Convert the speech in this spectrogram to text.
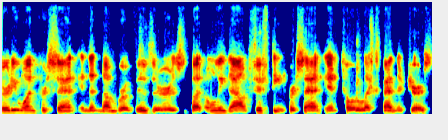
31% in the number of visitors, but only down 15% in total expenditures.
